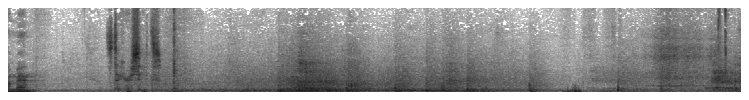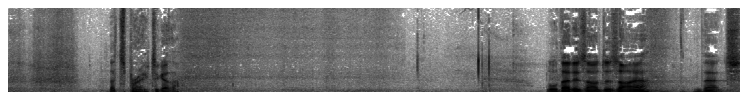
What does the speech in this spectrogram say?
Amen. Let's take our seats. Let's pray together. Lord, that is our desire that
